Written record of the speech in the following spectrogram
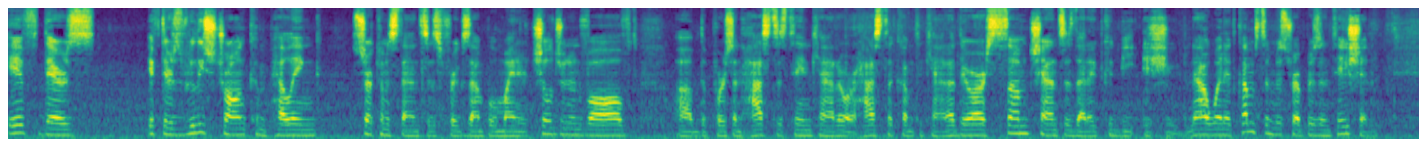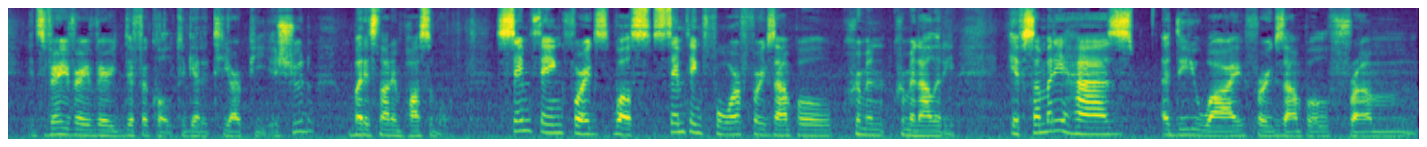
if there's, if there's really strong, compelling circumstances, for example, minor children involved, um, the person has to stay in Canada or has to come to Canada, there are some chances that it could be issued. Now, when it comes to misrepresentation, it's very, very, very difficult to get a TRP issued, but it's not impossible. Same thing for ex- well, same thing for, for example, crimin- criminality. If somebody has a DUI, for example, from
